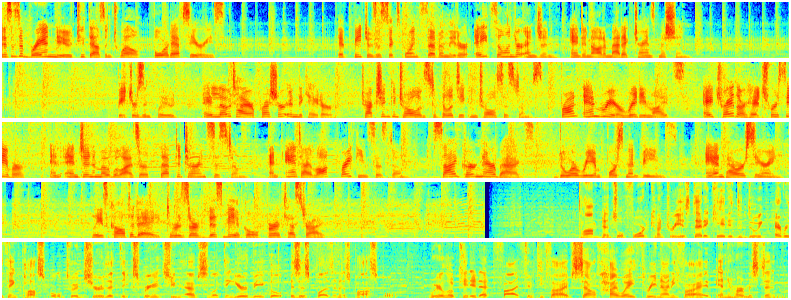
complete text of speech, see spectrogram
This is a brand new 2012 Ford F-Series. It features a 6.7-liter eight-cylinder engine and an automatic transmission. Features include a low tire pressure indicator, traction control and stability control systems, front and rear reading lights, a trailer hitch receiver, an engine immobilizer theft deterrent system, an anti-lock braking system, side curtain airbags, door reinforcement beams, and power steering. Please call today to reserve this vehicle for a test drive. Tom Denchel Ford Country is dedicated to doing everything possible to ensure that the experience you have selecting your vehicle is as pleasant as possible. We're located at 555 South Highway 395 in Hermiston.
